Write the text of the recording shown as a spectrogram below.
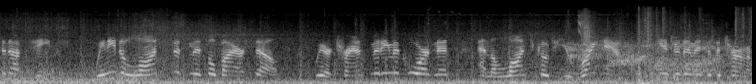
Listen up, team. We need to launch this missile by ourselves. We are transmitting the coordinates and the launch code to you right now. Enter them into the terminal.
